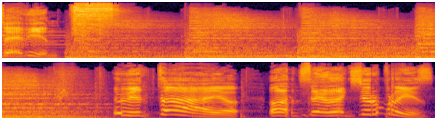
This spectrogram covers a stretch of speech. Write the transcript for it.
Це він. Оце так сюрприз.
